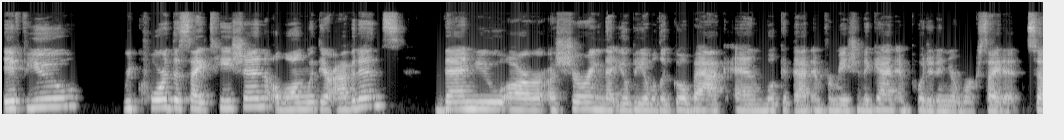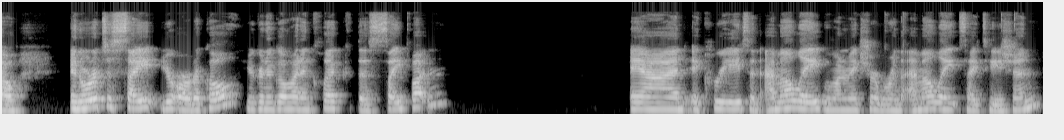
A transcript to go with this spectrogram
If you record the citation along with your evidence, then you are assuring that you'll be able to go back and look at that information again and put it in your works cited. So in order to cite your article, you're going to go ahead and click the cite button. And it creates an MLA 8. We want to make sure we're in the MLA 8 citation.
